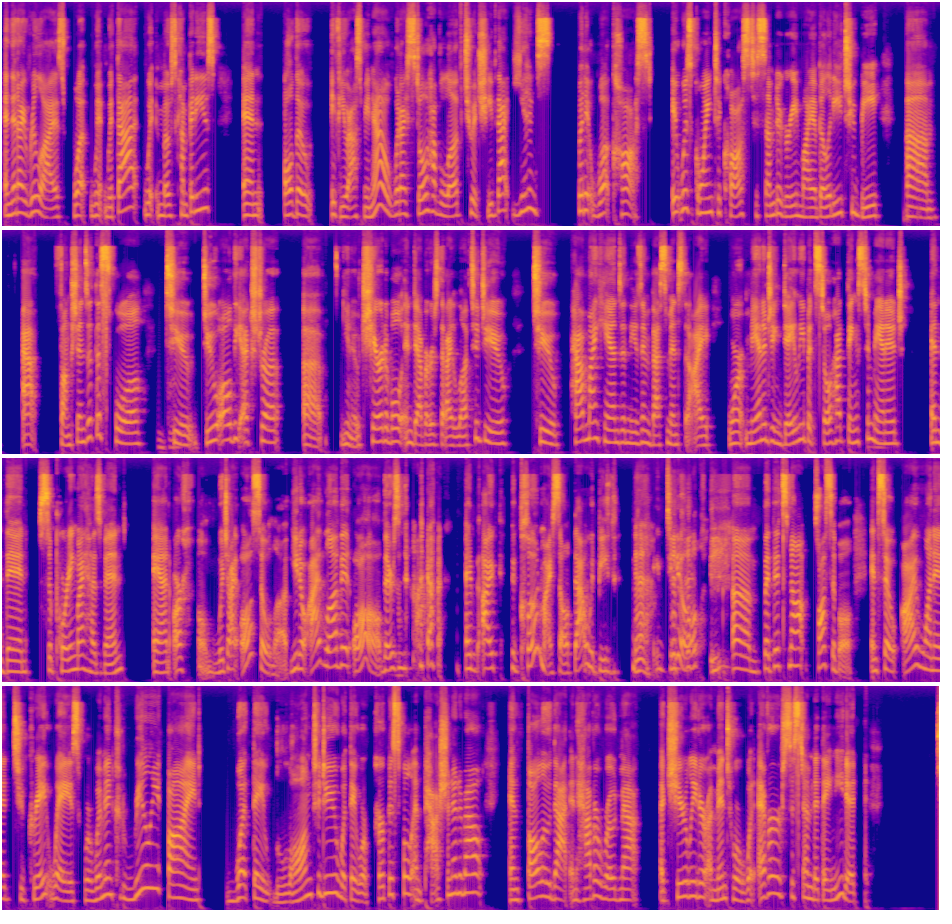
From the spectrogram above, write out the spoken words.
And then I realized what went with that with most companies. And although if you ask me now, would I still have loved to achieve that? Yes. But at what cost? It was going to cost to some degree my ability to be um, at functions at the school, mm-hmm. to do all the extra, uh, you know, charitable endeavors that I love to do, to have my hands in these investments that I weren't managing daily, but still had things to manage. And then supporting my husband and our home, which I also love. You know, I love it all. There's not, I, I could clone myself. That would be the ideal. Um, but it's not possible. And so I wanted to create ways where women could really find what they long to do, what they were purposeful and passionate about, and follow that and have a roadmap, a cheerleader, a mentor, whatever system that they needed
